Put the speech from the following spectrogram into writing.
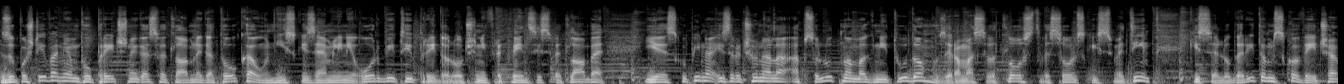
Z upoštevanjem povprečnega svetlobnega toka v nizki zemljini orbiti pri določeni frekvenci svetlobe je skupina izračunala absolutno magnitudo oziroma svetlost vesoljskih smeti, ki se logaritemsko veča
